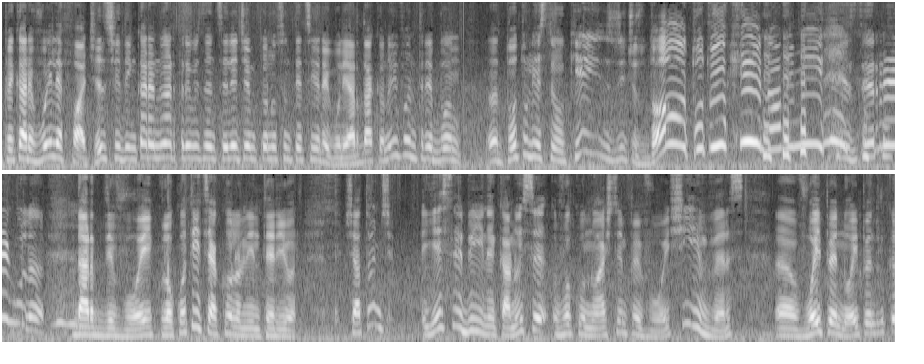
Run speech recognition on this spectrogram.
pe care voi le faceți și din care noi ar trebui să înțelegem că nu sunteți în regulă. Iar dacă noi vă întrebăm, uh, totul este ok, ziceți, da, totul e ok, n-am nimic, este în regulă. Dar de voi clocotiți acolo în interior. Și atunci este bine ca noi să vă cunoaștem pe voi și invers, uh, voi pe noi, pentru că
